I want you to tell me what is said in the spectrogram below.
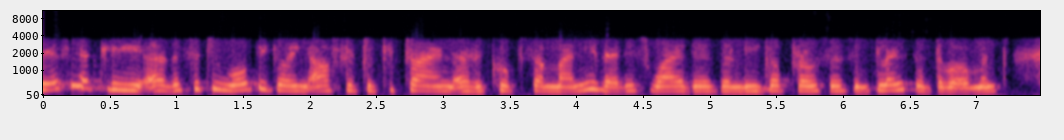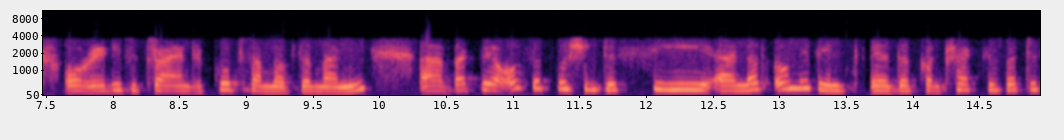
Definitely, uh, the city will be going after to try and uh, recoup some money. That is why there's a legal process in place at the moment already to try and recoup some of the money. Uh, but we are also pushing to see uh, not only the, uh, the contractors, but to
